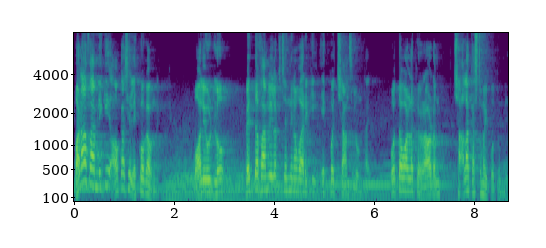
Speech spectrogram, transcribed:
బడా ఫ్యామిలీకి అవకాశాలు ఎక్కువగా ఉన్నాయి. బాలీవుడ్లో పెద్ద ఫ్యామిలీలకు చెందిన వారికి ఎక్కువ ఛాన్సులు ఉంటాయి. కొత్త వాళ్ళకు రావడం చాలా కష్టమైపోతుంది.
